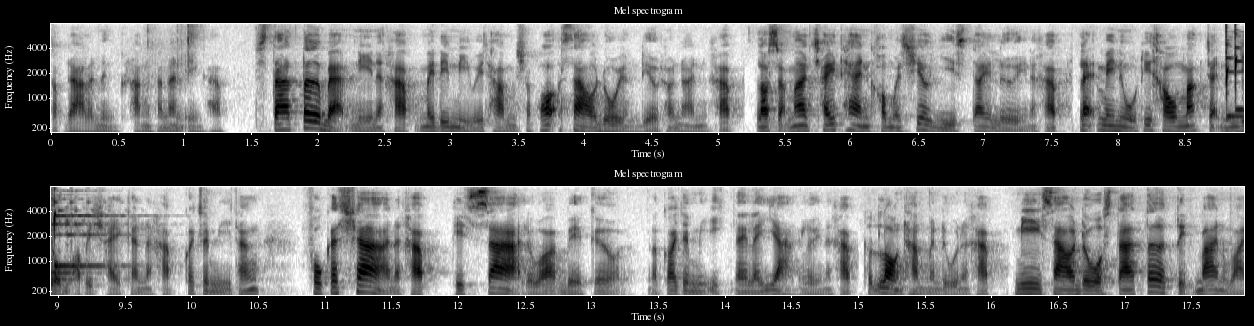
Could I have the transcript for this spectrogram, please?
สัปดาห์ละหนึ่งครั้งเท่านั้นเองครับสตาร์เตอร์แบบนี้นะครับไม่ได้มีไว้ทำเฉพาะซาวโดอย่างเดียวเท่านั้นครับ เราสามารถใช้แทน commercial yeast ได้เลยนะครับ และเมนูที่เขามักจะนิยมเอาไปใช้กันนะครับ ก็จะมีทั้ง โฟกัชชานะครับพิซซ่าหรือว่าเบเกิลแล้วก็จะมีอีกหลาย ๆ อย่างเลยนะครับ ทดลองทำกันดูนะครับ มีซาวโดสตาร์เตอร์ติดบ้านไว้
